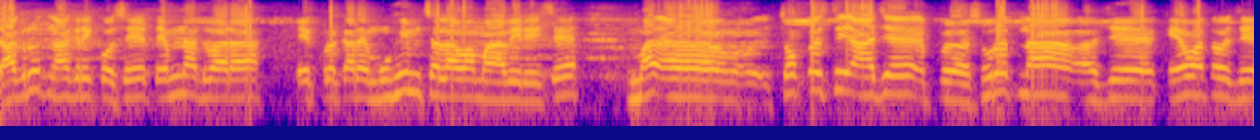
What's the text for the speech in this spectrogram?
જાગૃત નાગરિકો છે તેમના દ્વારા એક પ્રકારે મુહિમ ચલાવવામાં આવી રહી છે. ચોક્કસથી આ જે સુરતના જે કહેવાતો જે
